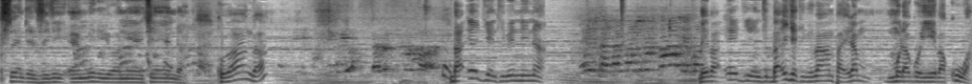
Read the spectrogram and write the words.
sente ziri emiliyoni ekyenda. Kubanga ba agenti benina be ba agenti ba agenti be bampa era mulago yebakuwa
